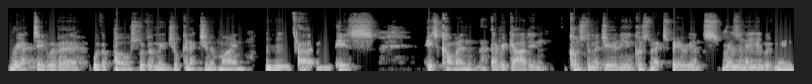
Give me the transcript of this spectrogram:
reacted with a with a post with a mutual connection of mine. Mm-hmm. Um, his his comment regarding customer journey and customer experience resonated mm-hmm. with me.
